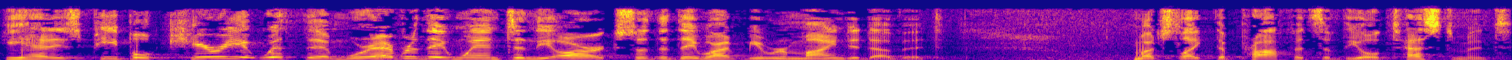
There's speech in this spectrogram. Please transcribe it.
He had his people carry it with them wherever they went in the ark so that they might be reminded of it. Much like the prophets of the Old Testament,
